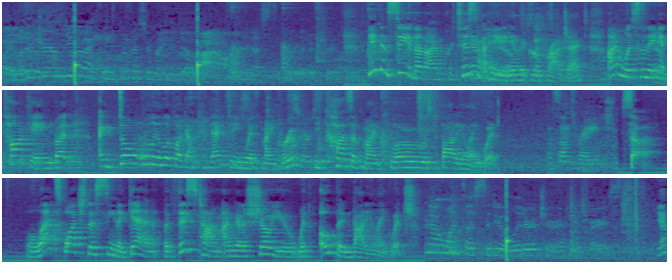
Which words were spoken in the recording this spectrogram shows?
a literature review. I think Professor Mayundo wanted us to do literature. You can see that I'm participating in the group project. I'm listening and talking, but I don't really look like I'm connecting with my group because of my closed body language. That sounds right. So, let's watch this scene again, but this time I'm going to show you with open body language. No wants us to do a literature review first. Yeah,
